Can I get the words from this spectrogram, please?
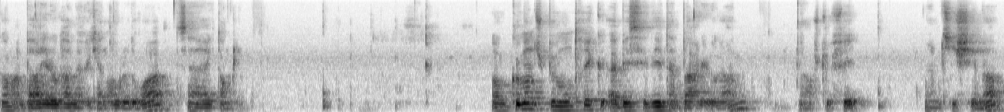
Un parallélogramme avec un angle droit, c'est un rectangle. Donc comment tu peux montrer que ABCD est un parallélogramme? Alors je te fais un petit schéma.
